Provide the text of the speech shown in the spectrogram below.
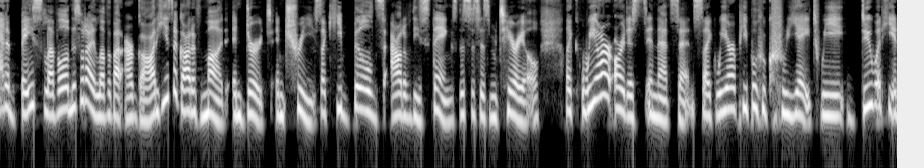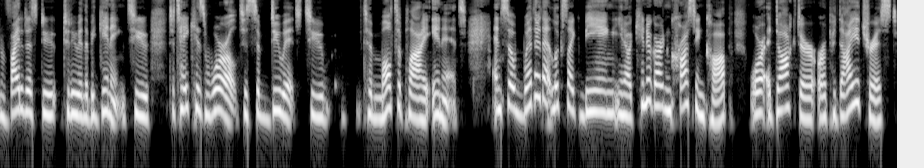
at a base level, and this is what I love about our God. He's a God of mud and dirt and trees. Like he builds out of these things. This is his material. Like we are artists in that sense. Like we are people who create. We do what he invited us to, to do in the beginning, to, to take his world, to subdue it, to to multiply in it. And so whether that looks like being, you know, a kindergarten crossing cop or a doctor or a podiatrist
